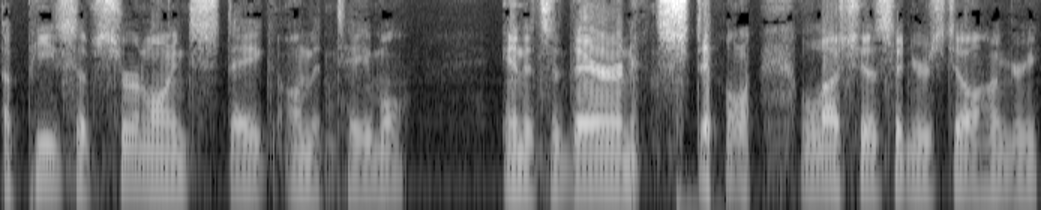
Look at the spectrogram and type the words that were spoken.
a piece of sirloin steak on the table and it's there and it's still luscious and you're still hungry.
